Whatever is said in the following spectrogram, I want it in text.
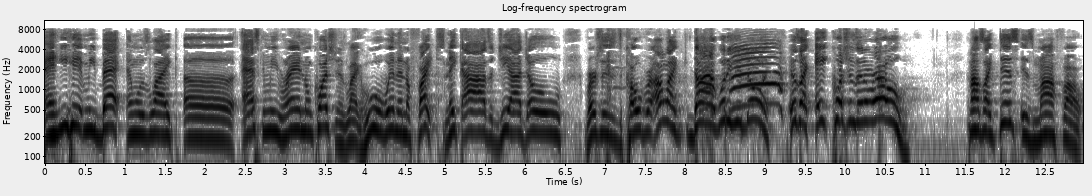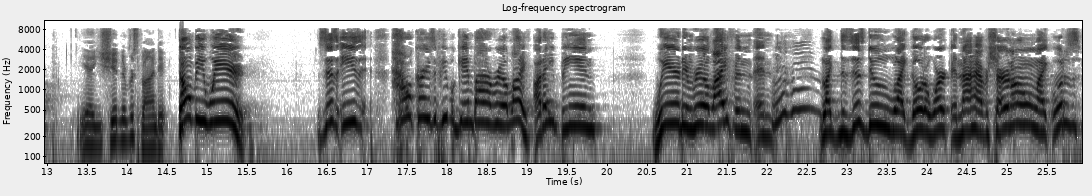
and he hit me back and was like, uh, asking me random questions like who will win in a fight? Snake Eyes or G.I. Joe versus the Cobra? I'm like, dog, what are you doing? It was like eight questions in a row. And I was like, this is my fault. Yeah, you shouldn't have responded. Don't be weird. It's just easy. How are crazy people getting by in real life? Are they being weird in real life? And, and like, does this dude like go to work and not have a shirt on? Like, what is,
